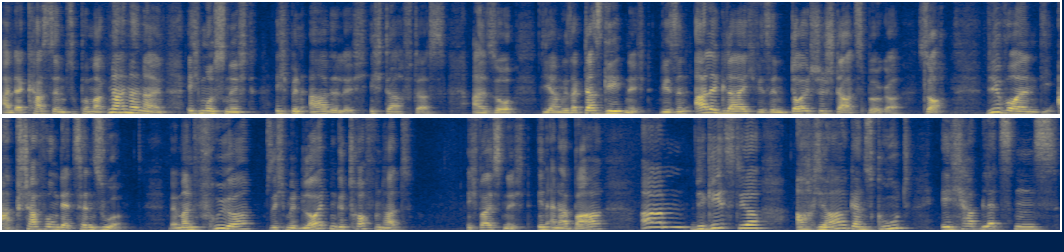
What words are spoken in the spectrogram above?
An der Kasse im Supermarkt, nein, nein, nein, ich muss nicht. Ich bin adelig, ich darf das. Also, die haben gesagt, das geht nicht. Wir sind alle gleich, wir sind deutsche Staatsbürger. So, wir wollen die Abschaffung der Zensur wenn man früher sich mit Leuten getroffen hat, ich weiß nicht, in einer Bar, ähm, wie geht's dir? Ach ja, ganz gut. Ich habe letztens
